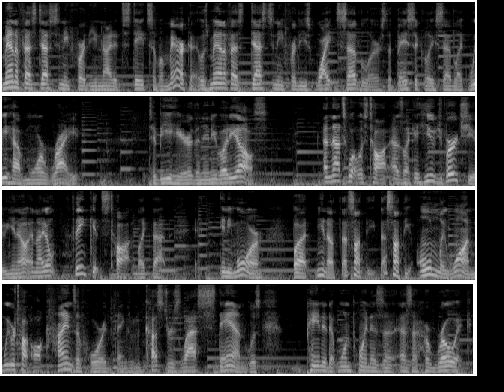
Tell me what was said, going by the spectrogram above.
manifest destiny for the United States of America. It was manifest destiny for these white settlers that basically said, like, we have more right to be here than anybody else. And that's what was taught as like a huge virtue, you know, and I don't think it's taught like that anymore but you know that's not the that's not the only one. We were taught all kinds of horrid things. Custer's last stand was painted at one point as a as a heroic,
